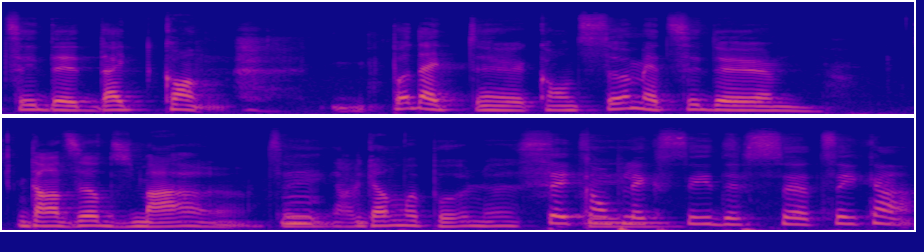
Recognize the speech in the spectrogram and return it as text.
Tu sais, de- d'être contre. Pas d'être euh, contre ça, mais tu sais, de d'en dire du mal. Mm. Regarde-moi pas, là. D'être complexé de ça. Tu sais, quand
